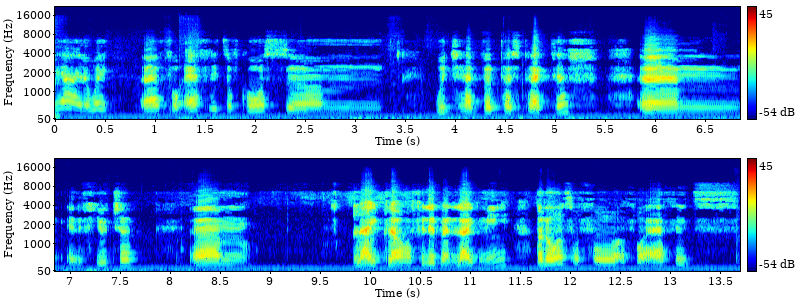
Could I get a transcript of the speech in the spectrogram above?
yeah, in a way, uh, for athletes, of course, um, which have a perspective um, in the future, um, like Laura Philipp and like me, but also for, for athletes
